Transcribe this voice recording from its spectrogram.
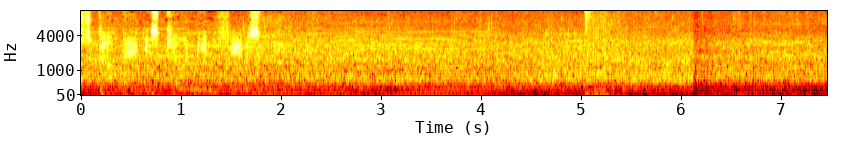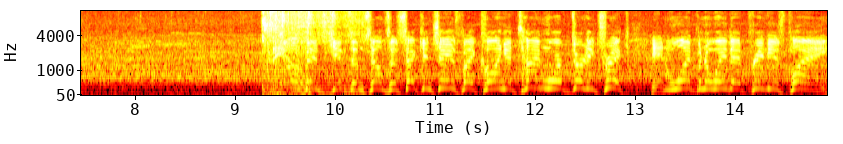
scumbag is killing me in fantasy league. The offense gives themselves a second chance by calling a time warp dirty trick and wiping away that previous play.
